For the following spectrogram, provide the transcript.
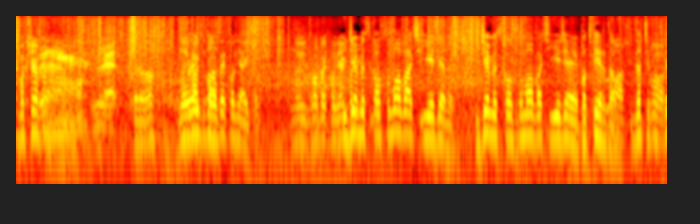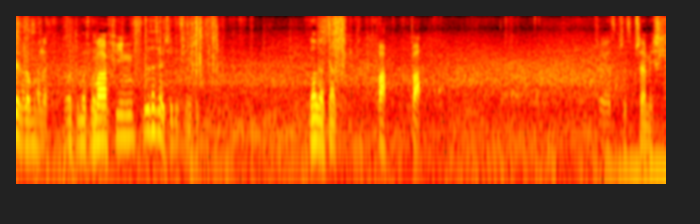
Chyba chciałem... Teraz. No i No i Mac dwa Toast. bekon jajko. No i dwa bekon. jajko Idziemy skonsumować i jedziemy. Idziemy skonsumować i jedziemy. Potwierdzam. Tu masz, Znaczy tu masz potwierdzam. napisane. No tu masz Muffin. No zaczęli się, trzymaj się. Dobra, start. Pa, pa. Przejazd przez Przemyśl.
